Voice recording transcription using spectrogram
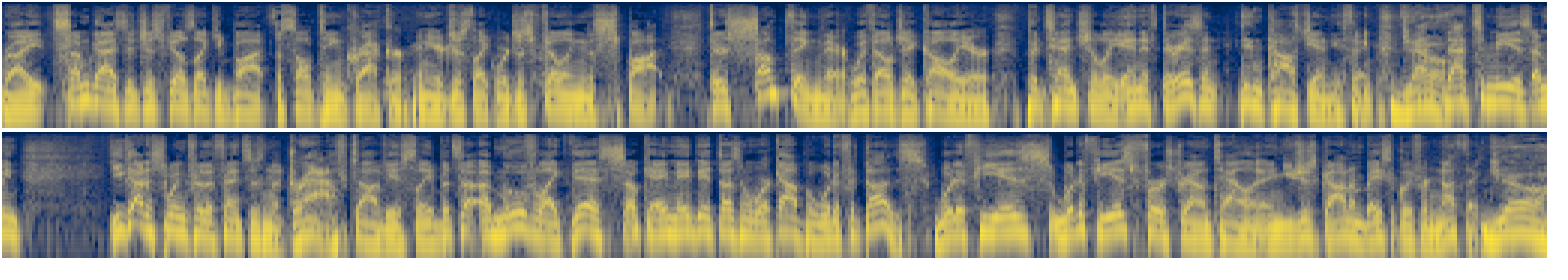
right? Some guys, it just feels like you bought a saltine cracker, and you're just like, we're just filling the spot. There's something there with LJ Collier potentially, and if there isn't, it didn't cost you anything. Yeah. That, that to me is, I mean, you got to swing for the fences in the draft, obviously. But a move like this, okay, maybe it doesn't work out. But what if it does? What if he is? What if he is first round talent and you just got him basically for nothing? Yeah,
